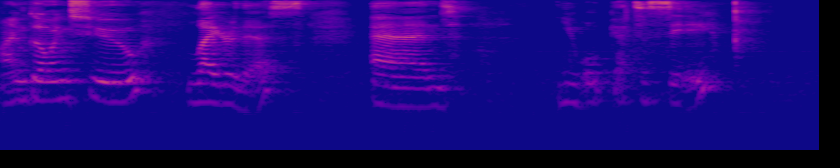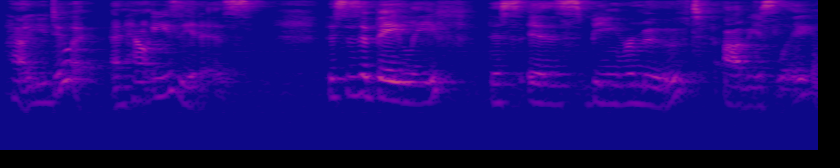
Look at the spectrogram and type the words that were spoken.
I'm going to layer this and you will get to see how you do it and how easy it is. This is a bay leaf. This is being removed, obviously.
